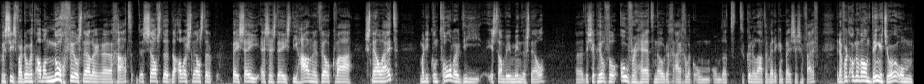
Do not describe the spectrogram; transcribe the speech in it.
Precies, waardoor het allemaal nog veel sneller uh, gaat. Dus zelfs de, de allersnelste PC-SSD's, die halen het wel qua snelheid. Maar die controller die is dan weer minder snel. Uh, dus je hebt heel veel overhead nodig eigenlijk om, om dat te kunnen laten werken in PlayStation 5. En dat wordt ook nog wel een dingetje hoor, om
